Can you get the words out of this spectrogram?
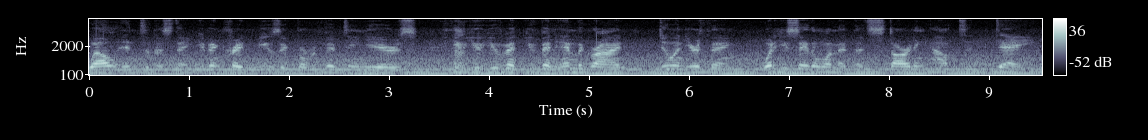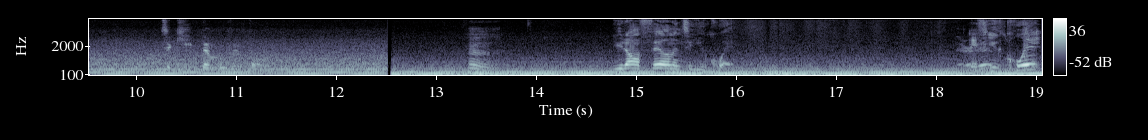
well into this thing. You've been creating music for over 15 years. You, you you've been you've been in the grind, doing your thing. What do you say to the one that, that's starting out today to keep them moving forward? Hmm. You don't fail until you quit. There If you quit,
